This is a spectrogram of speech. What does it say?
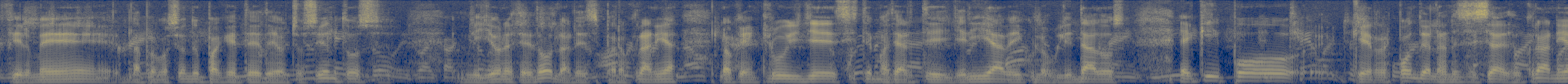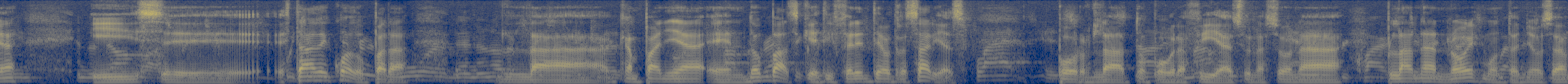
firmé la promoción de un paquete de 800 millones de dólares para Ucrania, lo que incluye sistemas de artillería, vehículos blindados, equipo que responde a las necesidades de Ucrania y se, está adecuado para la campaña en Donbass, que es diferente a otras áreas por la topografía. Es una zona plana, no es montañosa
